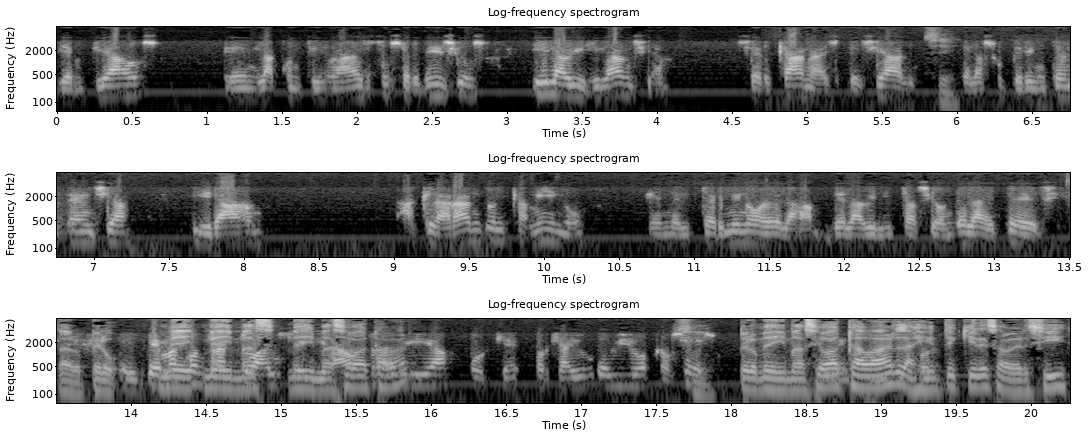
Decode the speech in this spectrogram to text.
y empleados en la continuidad de estos servicios y la vigilancia cercana, especial de la superintendencia irá aclarando el camino en el término de la, de la habilitación de la EPS. Claro, pero el tema Medimás, Medimás se va a acabar. Porque, porque hay un debido proceso. Sí, pero Medimás se va a acabar, la gente quiere saber si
